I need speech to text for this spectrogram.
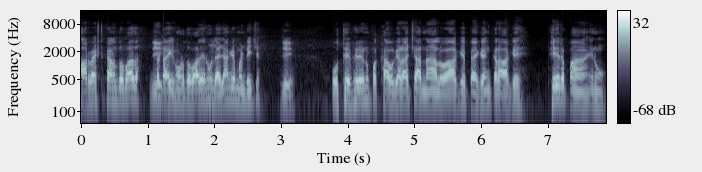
ਹਾਰਵੈਸਟ ਕਰਨ ਤੋਂ ਬਾਅਦ। ਕਟਾਈ ਹੋਣ ਤੋਂ ਬਾਅਦ ਇਹਨੂੰ ਲੈ ਜਾਾਂਗੇ ਮੰਡੀ 'ਚ। ਜੀ। ਉੱਥੇ ਫਿਰ ਇਹਨੂੰ ਪੱਖਾ ਵਗੈਰਾ ਝਰਨਾ ਲਵਾ ਕੇ ਪੈਕਿੰਗ ਕਰਾ ਕੇ ਫਿਰ ਆਪਾਂ ਇਹਨੂੰ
